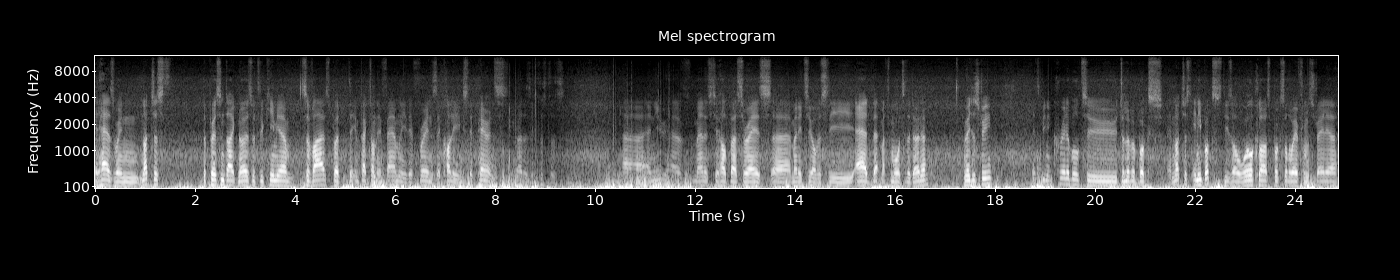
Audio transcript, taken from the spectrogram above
it has when not just the person diagnosed with leukemia survives, but the impact on their family, their friends, their colleagues, their parents, their brothers, their sisters. Uh, and you have managed to help us raise uh, money to obviously add that much more to the donor registry. It's been incredible to deliver books, and not just any books, these are world class books all the way from Australia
